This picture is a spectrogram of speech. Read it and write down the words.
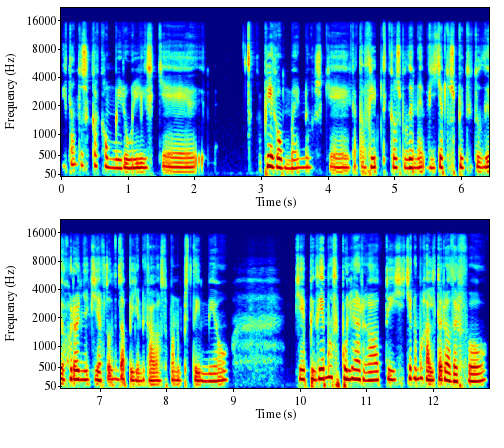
ήταν τόσο κακομοιρούλης και πληγωμένος και καταθλιπτικός που δεν βγήκε από το σπίτι του δύο χρόνια και γι' αυτό δεν τα πήγαινε καλά στο πανεπιστήμιο. Και επειδή έμαθε πολύ αργά ότι είχε και ένα μεγαλύτερο αδερφό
